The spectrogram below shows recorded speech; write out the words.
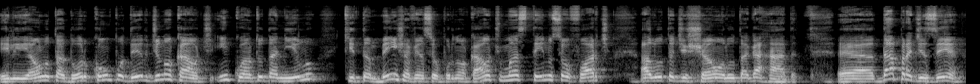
Ele é um lutador com poder de nocaute, enquanto o Danilo, que também já venceu por nocaute, mas tem no seu forte a luta de chão, a luta agarrada. É, dá para dizer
